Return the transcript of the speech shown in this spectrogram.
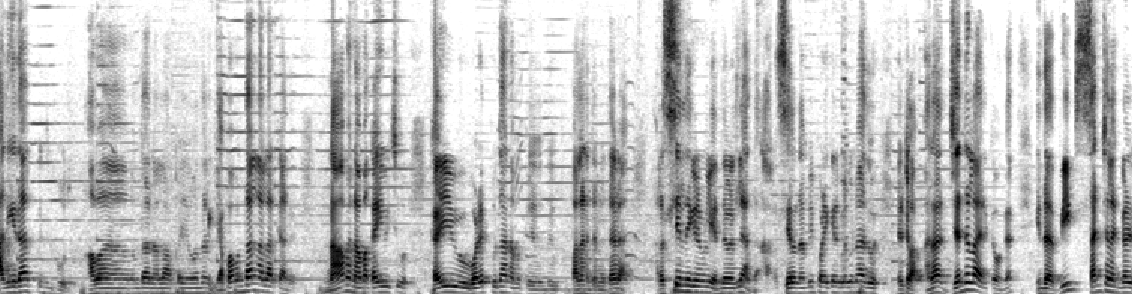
அதுக்கு தான் பிரிஞ்சு போகுது. அவன் வந்தால் நல்லா இருக்கும் இவன் வந்தால் எப்போ வந்தாலும் நல்லா இருக்காது. நாம் நம்ம கை வச்சு கை உழைப்பு தான் நமக்கு வந்து பலனை தருமே தவிர அரசியல் நிகழ்வுகள் எந்த விதத்துலையும் அந்த அரசியலை நம்பி படைக்கிறவங்களுக்குன்னா அது இருக்கலாம். ஆனால் ஜென்ரலாக இருக்கவங்க இந்த வீண் சஞ்சலங்கள்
